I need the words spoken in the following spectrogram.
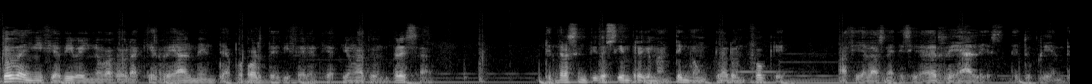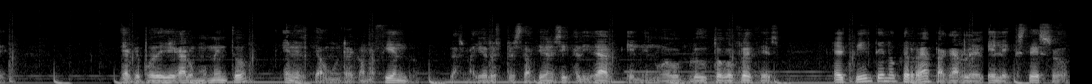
Toda iniciativa innovadora que realmente aporte diferenciación a tu empresa tendrá sentido siempre que mantenga un claro enfoque hacia las necesidades reales de tu cliente, ya que puede llegar un momento en el que aún reconociendo las mayores prestaciones y calidad en el nuevo producto que ofreces, el cliente no querrá pagarle el exceso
